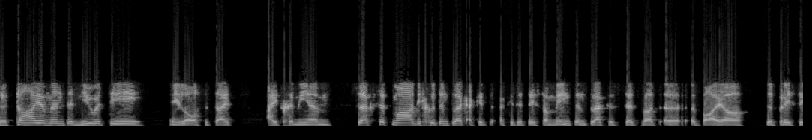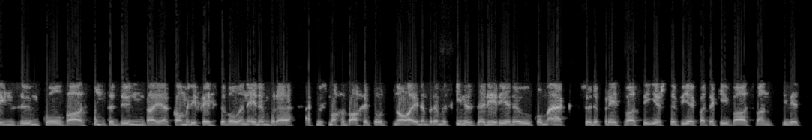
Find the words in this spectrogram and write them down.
retirement annuity in die laaste tyd uitgeneem. So ek sit maar die goed in plek. Ek het ek het 'n testament in plek gesit wat 'n uh, baie depressing Zoom call was om te doen by 'n comedy festival in Edinburgh. Ek moes maar gewag het tot na Edinburgh. Miskien is dit die rede hoekom ek so depressed was die eerste week wat ek hier was want jy weet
